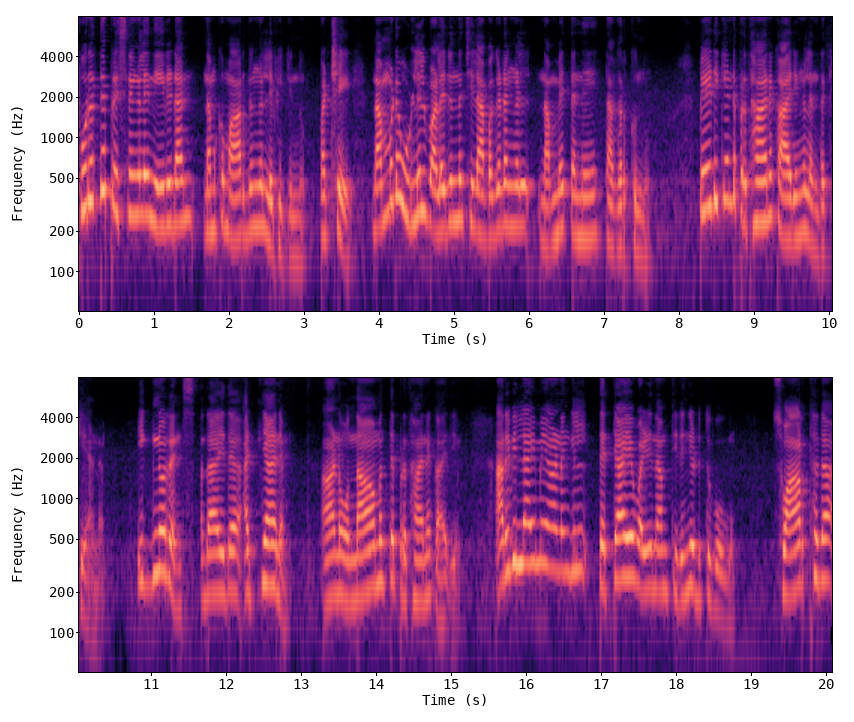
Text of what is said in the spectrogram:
പുറത്തെ പ്രശ്നങ്ങളെ നേരിടാൻ നമുക്ക് മാർഗങ്ങൾ ലഭിക്കുന്നു. പക്ഷേ നമ്മുടെ ഉള്ളിൽ വളരുന്ന ചില അപകടങ്ങൾ നമ്മെ തന്നെ തകർക്കുന്നു. പേടിക്കേണ്ട പ്രധാന കാര്യങ്ങൾ എന്തൊക്കെയാണ്? ഇഗ്നൊറൻസ് അതായത് അജ്ഞാനം ആണ് ഒന്നാമത്തെ പ്രധാന കാര്യം. അറിവില്ലായ്മയാണെങ്കിൽ തെറ്റായ വഴി നാം തിരഞ്ഞെടുത്തു പോകും. സ്വാർത്ഥത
